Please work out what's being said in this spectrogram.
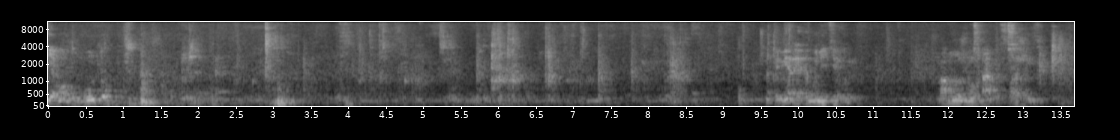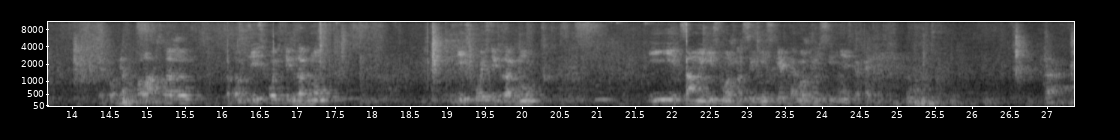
систему Ubuntu. Например, это будете вы. Вам нужно вот так вот сложить. Вот я пополам сложил, потом здесь хвостик загнул, здесь хвостик загнул. И самый низ можно соединить с клеткой, а можно не соединять, как хотите. Так.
